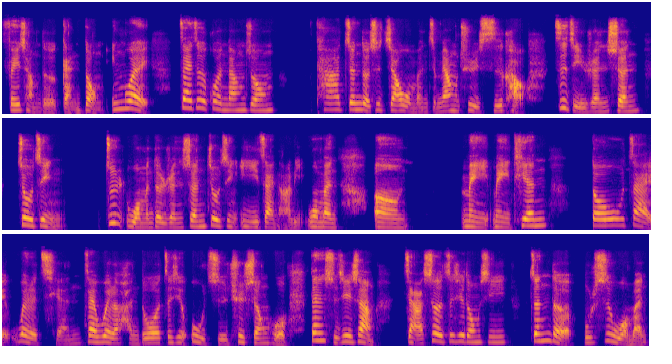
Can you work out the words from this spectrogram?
非常的感动，因为在这个过程当中。他真的是教我们怎么样去思考自己人生究竟，就是我们的人生究竟意义在哪里？我们嗯、每每天都在为了钱，在为了很多这些物质去生活，但实际上，假设这些东西真的不是我们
